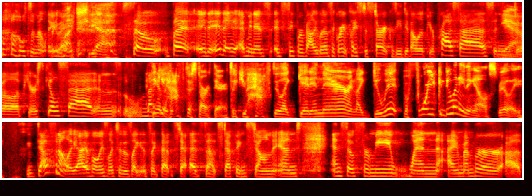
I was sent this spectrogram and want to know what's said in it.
ultimately, Pretty right? Much, yeah. So, but it, it, I mean, it's it's super valuable. It's a great place to start because you develop your process and you yeah. develop your skill set. And I think you have to start there. It's like you have to like get in there and like do it before you can do anything else, really definitely i've always looked at it as like it's like that step it's that stepping stone and and so for me when i remember uh,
